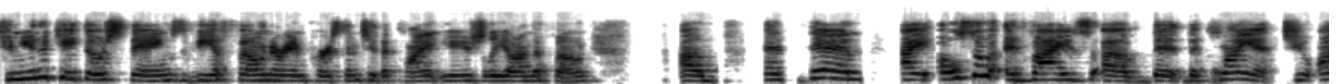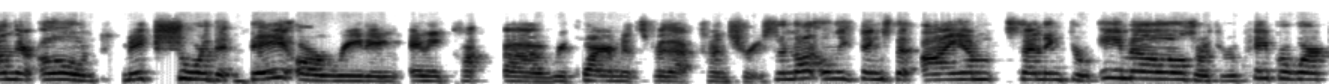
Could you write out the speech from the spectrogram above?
communicate those things via phone or in person to the client, usually on the phone. Um, and then I also advise uh, the, the client to, on their own, make sure that they are reading any uh, requirements for that country. So not only things that I am sending through emails or through paperwork,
